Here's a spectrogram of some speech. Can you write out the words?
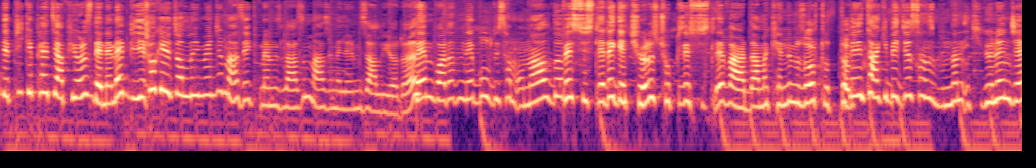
evde piki pet yapıyoruz deneme bir. Çok heyecanlıyım önce mağazaya gitmemiz lazım. Malzemelerimizi alıyoruz. Ben bu arada ne bulduysam onu aldım. Ve süslere geçiyoruz. Çok güzel süsler vardı ama kendimi zor tuttum. Beni takip ediyorsanız bundan iki gün önce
